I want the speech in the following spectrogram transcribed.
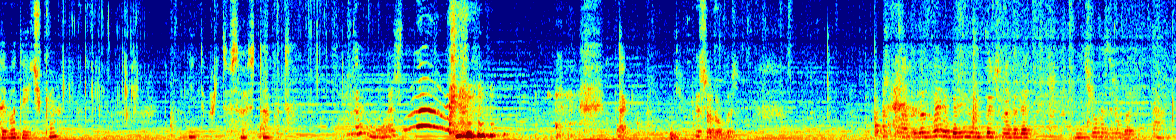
Де водички. І тепер це все ось так от. Не можна. так, ти що робиш? За двері, бо він нам точно буде нічого зробити. Так.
